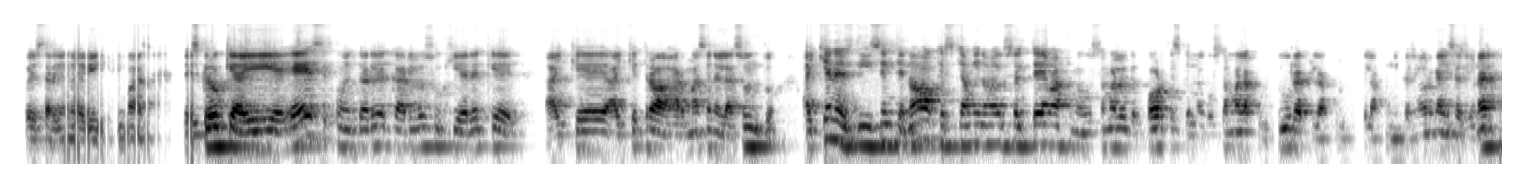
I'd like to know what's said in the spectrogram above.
puede estar lleno de víctimas. Entonces creo que ahí ese comentario de Carlos sugiere que hay que, hay que trabajar más en el asunto. Hay quienes dicen que no, que es que a mí no me gusta el tema, que me gustan más los deportes, que me gusta más la cultura, que la, la comunicación organizacional,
